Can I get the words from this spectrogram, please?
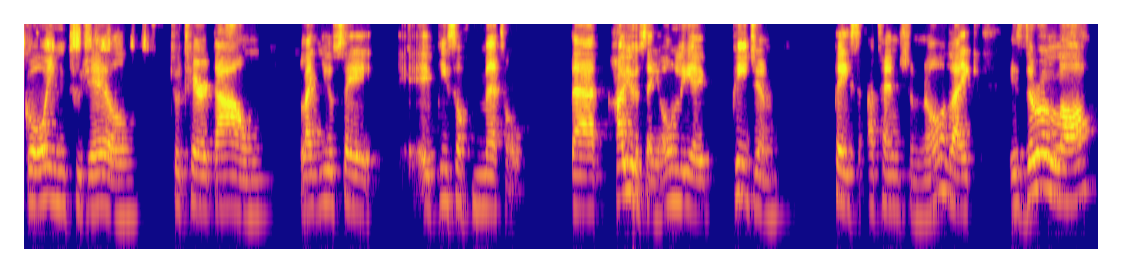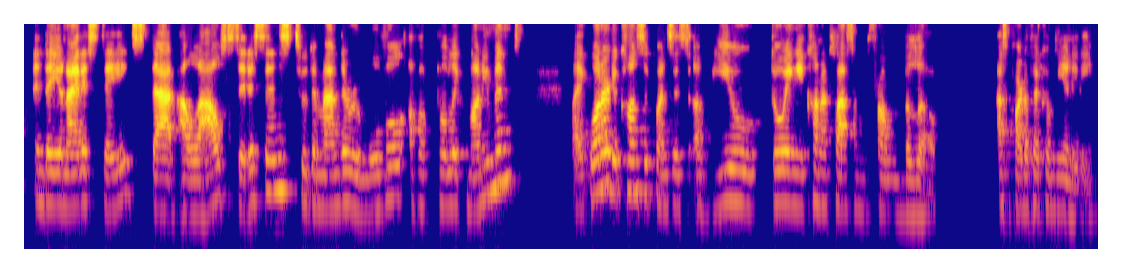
going to jail to tear down, like you say, a piece of metal that how you say only a pigeon pays attention, no? Like is there a law in the United States that allows citizens to demand the removal of a public monument? Like, what are the consequences of you doing iconoclasm from below as part of a community?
